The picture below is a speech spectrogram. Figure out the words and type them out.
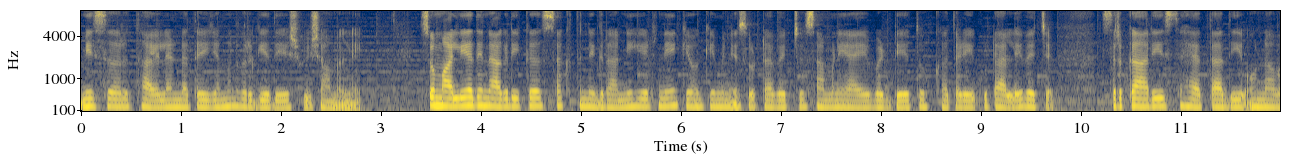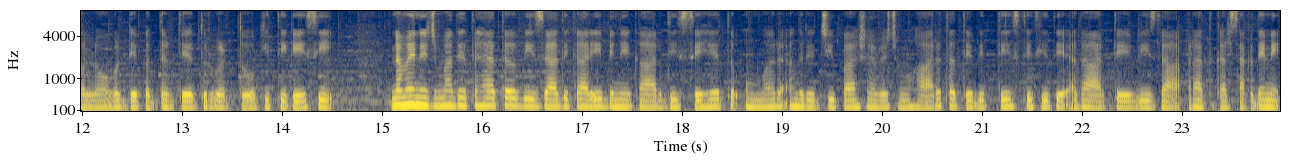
ਮਿਸਰ, ਥਾਈਲੈਂਡ ਅਤੇ ਯਮਨ ਵਰਗੇ ਦੇਸ਼ ਵੀ ਸ਼ਾਮਲ ਨੇ। ਸੋਮਾਲੀਆ ਦੇ ਨਾਗਰਿਕ ਸਖਤ ਨਿਗਰਾਨੀ ਹੇਠ ਨੇ ਕਿਉਂਕਿ ਮਿਨੇਸੋਟਾ ਵਿੱਚ ਸਾਹਮਣੇ ਆਏ ਵੱਡੇ ਧੋਖਾਧੜੀ ਘੁਟਾਲੇ ਵਿੱਚ ਸਰਕਾਰੀ ਸਹਾਇਤਾ ਦੀ ਉਹਨਾਂ ਵੱਲੋਂ ਵੱਡੇ ਪੱਧਰ ਤੇ ਦੁਰਵਰਤੋਂ ਕੀਤੀ ਗਈ ਸੀ। ਨਵੇਂ ਨਿਯਮਾਂ ਦੇ ਤਹਿਤ ਵੀਜ਼ਾ ਅਧਿਕਾਰੀ ਬਿਨੇਕਾਰ ਦੀ ਸਿਹਤ, ਉਮਰ, ਅੰਗਰੇਜ਼ੀ ਭਾਸ਼ਾ ਵਿੱਚ ਮੁਹਾਰਤ ਅਤੇ ਵਿੱਤੀ ਸਥਿਤੀ ਦੇ ਆਧਾਰ ਤੇ ਵੀਜ਼ਾ ਰੱਦ ਕਰ ਸਕਦੇ ਨੇ।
